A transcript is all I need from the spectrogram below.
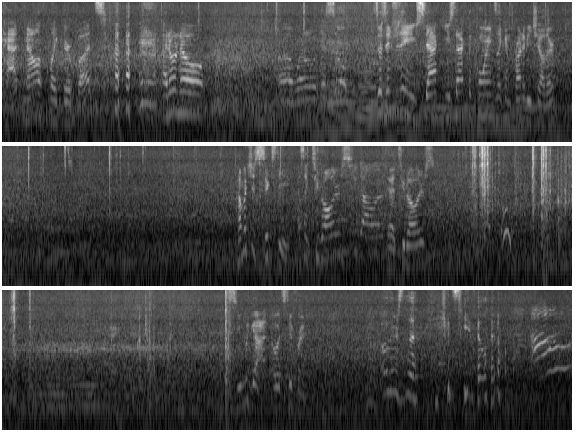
cat mouth, like their butts. I don't know. Uh, what with this? So, so it's interesting. You stack you stack the coins like in front of each other. How much is sixty? That's like two dollars. Two dollars. Yeah, two dollars. Let's see what we got. Oh, it's different. Oh, there's the. You can see the little. Oh.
